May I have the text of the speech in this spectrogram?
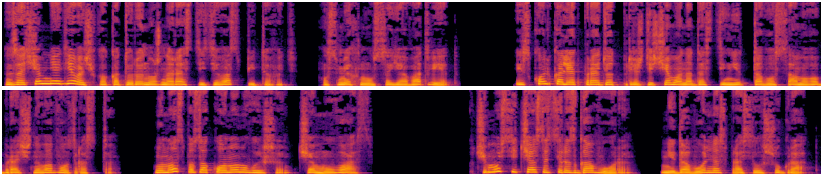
«Зачем мне девочка, которую нужно растить и воспитывать?» усмехнулся я в ответ. «И сколько лет пройдет, прежде чем она достигнет того самого брачного возраста? У нас по закону он выше, чем у вас». «К чему сейчас эти разговоры?» – недовольно спросил Шуград.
